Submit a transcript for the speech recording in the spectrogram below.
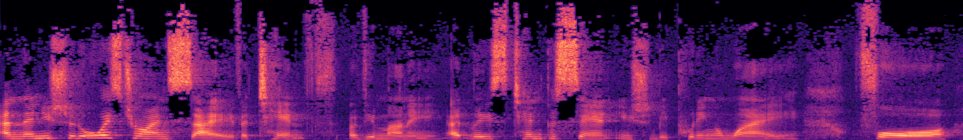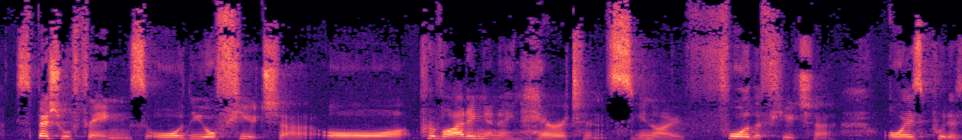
And then you should always try and save a tenth of your money. At least 10% you should be putting away for special things or your future or providing an inheritance, you know, for the future. Always put a,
